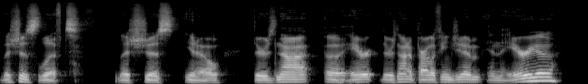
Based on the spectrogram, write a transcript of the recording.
let's just lift. Let's just you know there's not a air there's not a powerlifting gym in the area.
